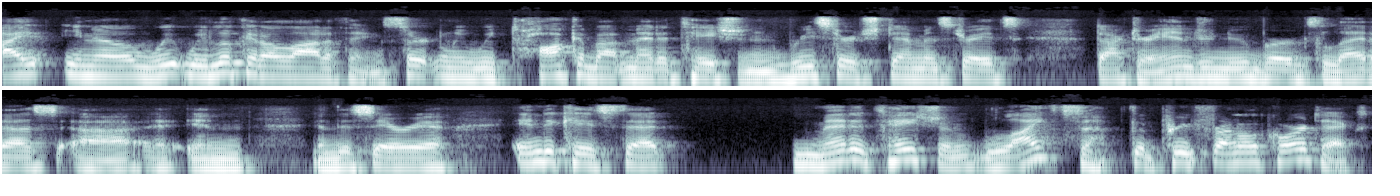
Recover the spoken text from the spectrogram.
I, you know, we, we look at a lot of things. Certainly, we talk about meditation. Research demonstrates, Dr. Andrew Newberg's led us uh, in in this area, indicates that meditation lights up the prefrontal cortex.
